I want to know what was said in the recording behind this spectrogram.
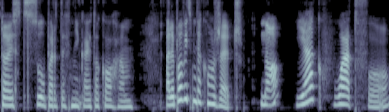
To jest super technika, ja to kocham. Ale powiedz mi taką rzecz. No. Jak łatwo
